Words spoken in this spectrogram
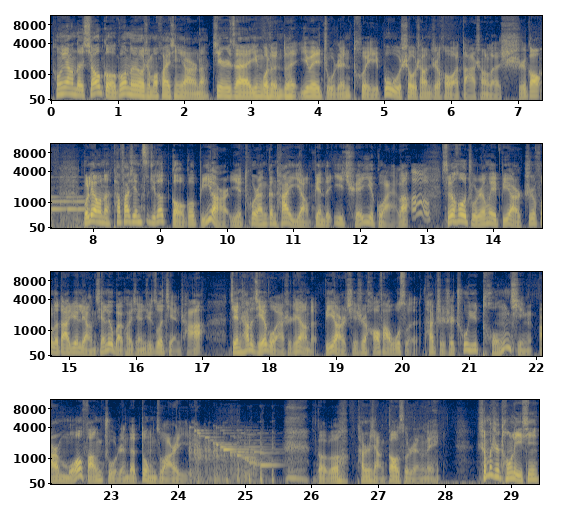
同样的小狗狗能有什么坏心眼儿呢？近日在英国伦敦，一位主人腿部受伤之后啊，打上了石膏。不料呢，他发现自己的狗狗比尔也突然跟他一样变得一瘸一拐了。随后主人为比尔支付了大约两千六百块钱去做检查。检查的结果呀是这样的：比尔其实毫发无损，他只是出于同情而模仿主人的动作而已。狗狗他是想告诉人类。什么是同理心？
